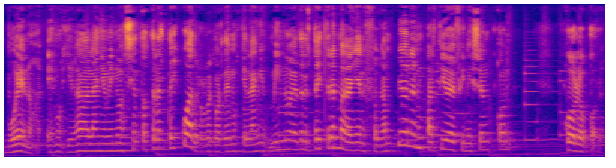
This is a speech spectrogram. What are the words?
Bueno, hemos llegado al año 1934. Recordemos que el año 1933 Magallanes fue campeón en un partido de definición con Colo Colo.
